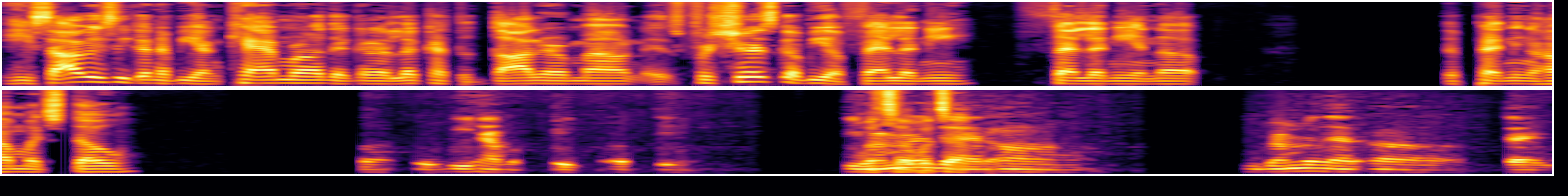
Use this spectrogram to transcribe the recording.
he's obviously going to be on camera, they're going to look at the dollar amount. It's, for sure, it's going to be a felony, felony and up, depending on how much though. But, we have a quick update. You What's up, remember what's up? that? Um, you remember that? Uh, that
